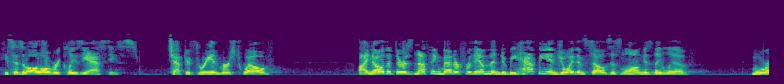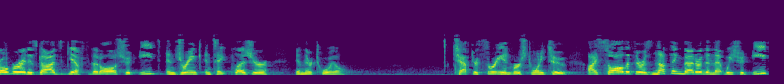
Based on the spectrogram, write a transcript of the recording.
He says it all over Ecclesiastes. Chapter 3 and verse 12. I know that there is nothing better for them than to be happy and enjoy themselves as long as they live. Moreover, it is God's gift that all should eat and drink and take pleasure in their toil chapter 3 and verse 22. I saw that there is nothing better than that we should eat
